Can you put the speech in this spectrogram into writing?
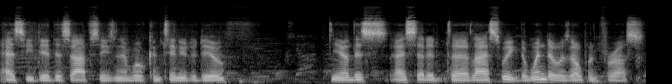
as he did this offseason and will continue to do. You know, this, I said it uh, last week, the window is open for us.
